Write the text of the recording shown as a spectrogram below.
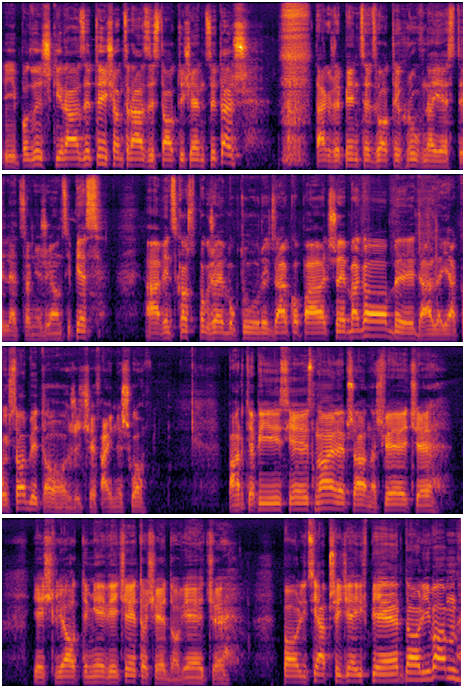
I podwyżki razy tysiąc razy 100 tysięcy też. Także 500 zł równe jest tyle, co nieżyjący pies. A więc koszt pogrzebu, który zakopać trzeba go, by dalej jakoś sobie to życie fajne szło. Partia PiS jest najlepsza na świecie. Jeśli o tym nie wiecie, to się dowiecie. Policja przyjdzie i wpierdoli wam.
